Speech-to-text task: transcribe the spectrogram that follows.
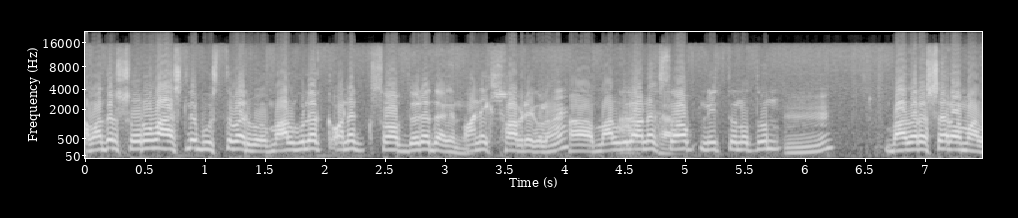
আমাদের শোরুমে আসলে বুঝতে পারব মালগুলো অনেক সব ধরে দেখেন। অনেক সব এগুলো হ্যাঁ? হ্যাঁ মালগুলো অনেক আচ্ছা। সব নিত্য নতুন বাজারের সেরা মাল।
